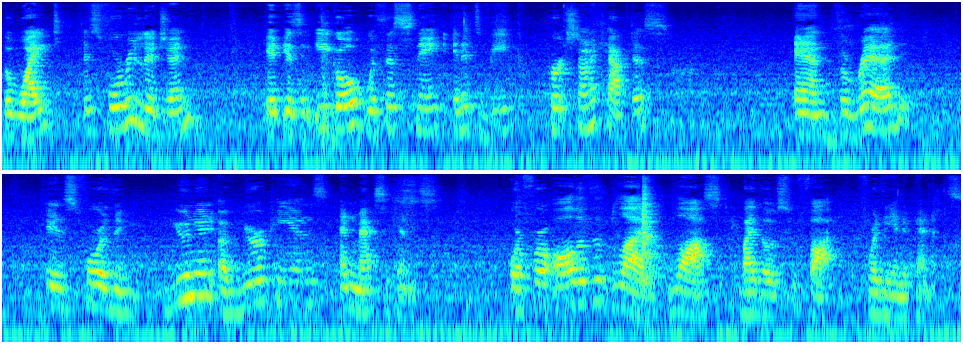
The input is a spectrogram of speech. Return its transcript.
The white is for religion. It is an eagle with a snake in its beak perched on a cactus. And the red is for the union of Europeans and Mexicans, or for all of the blood lost by those who fought for the independence.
